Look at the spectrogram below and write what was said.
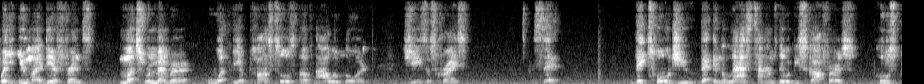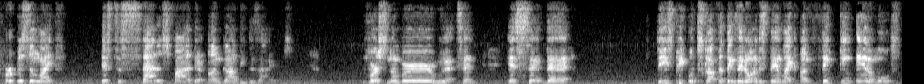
But you, my dear friends, must remember what the apostles of our Lord Jesus Christ said. They told you that in the last times there would be scoffers whose purpose in life is to satisfy their ungodly desires. Verse number we're at ten. It said that these people scoff at things they don't understand, like unthinking animals.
